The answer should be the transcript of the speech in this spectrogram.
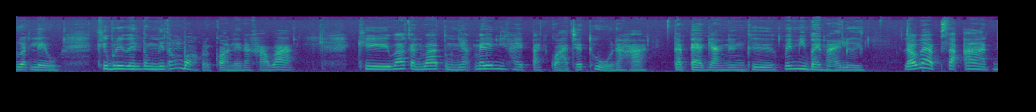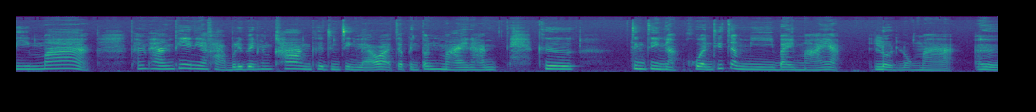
รวดเร็ว คือบริเวณตรงนี้ต้องบอกก่อนเลยนะคะว่า คือว่ากันว่าตรงนี้ไม่ได้มีใครปัดกวาดเช็ดถูนะคะ แต่แปลกอย่างหนึ่งคือไม่มีใบไม้เลยแล้วแบบสะอาดดีมาก ทั้งๆที่เนี่ยค่ะ บริเวณข้างๆ คือจริง ๆ แล้วอะจะเป็นต้นไม้นะคะ คือ จริง ๆ อะ ควรที่จะมีใบไม้อะ หล่นลงมาเออ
